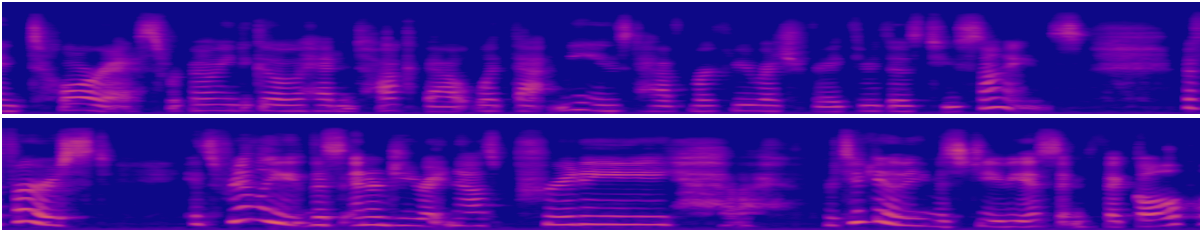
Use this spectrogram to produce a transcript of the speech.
and Taurus. We're going to go ahead and talk about what that means to have Mercury retrograde through those two signs. But first, it's really, this energy right now is pretty, particularly mischievous and fickle.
